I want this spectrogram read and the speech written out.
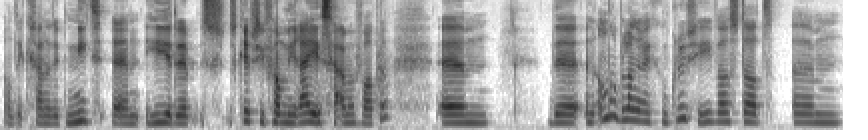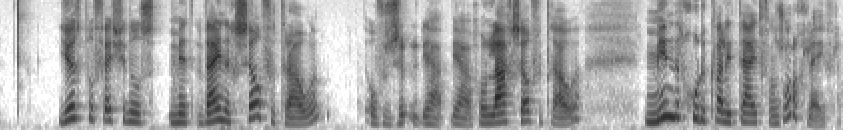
Want ik ga natuurlijk niet um, hier de scriptie van Mireille samenvatten. Um, de, een andere belangrijke conclusie was dat um, jeugdprofessionals met weinig zelfvertrouwen, of ja, ja, gewoon laag zelfvertrouwen, minder goede kwaliteit van zorg leveren.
